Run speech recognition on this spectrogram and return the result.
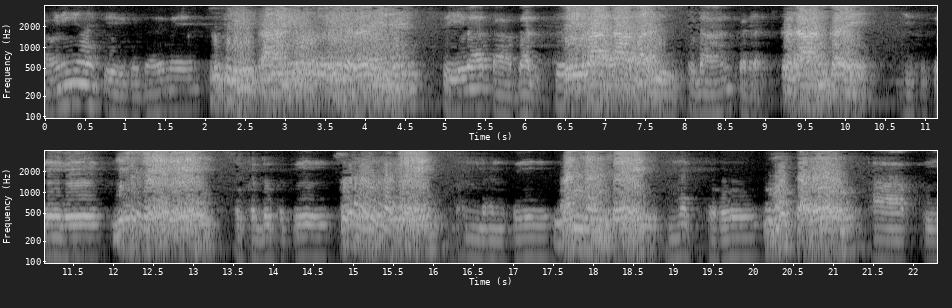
प्राणियों के हृदय में। सेवा का बल सेवा का बल प्रदान करे। प्रदान करे जिससे वे जिससे वे सुख दुख के सुख दुख के बंधन से बंधन से मुक्त हो मुक्त हो। आपके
